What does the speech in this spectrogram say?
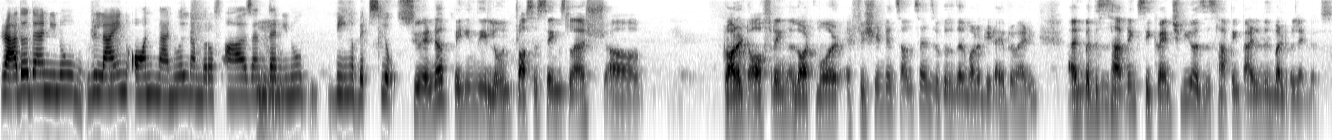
rather than, you know, relying on manual number of hours and then, Hmm. you know, being a bit slow. So you end up making the loan processing slash uh, product offering a lot more efficient in some sense because of the amount of data you're providing. And but this is happening sequentially, or is this happening parallel with multiple lenders?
